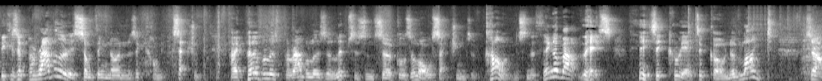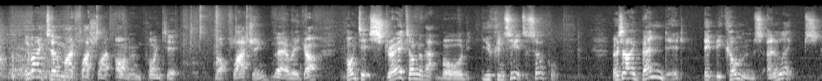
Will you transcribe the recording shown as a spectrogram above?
Because a parabola is something known as a conic section. Hyperbolas, parabolas, ellipses and circles are all sections of cones and the thing about this is it creates a cone of light. So if I turn my flashlight on and point it, not flashing, there we go, point it straight onto that board, you can see it's a circle. As I bend it, it becomes an ellipse.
